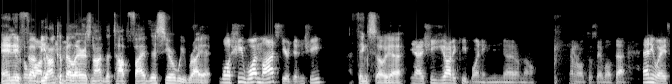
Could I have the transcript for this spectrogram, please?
And if uh, Bianca Belair is not in the top five this year, we riot. Well, she won last year, didn't she? Think so, yeah. Yeah, she got to keep winning. I don't know. I don't know what to say about that. Anyways,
